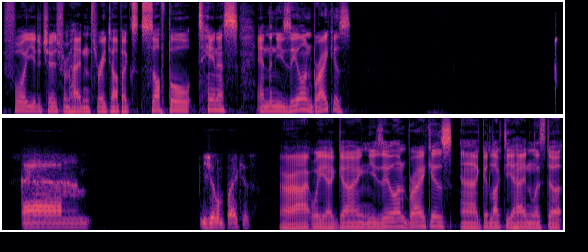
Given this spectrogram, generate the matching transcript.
for you to choose from, Hayden. Three topics softball, tennis, and the New Zealand Breakers. Um, New Zealand Breakers. All right, we are going New Zealand Breakers. Uh, good luck to you, Hayden. Let's do it.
